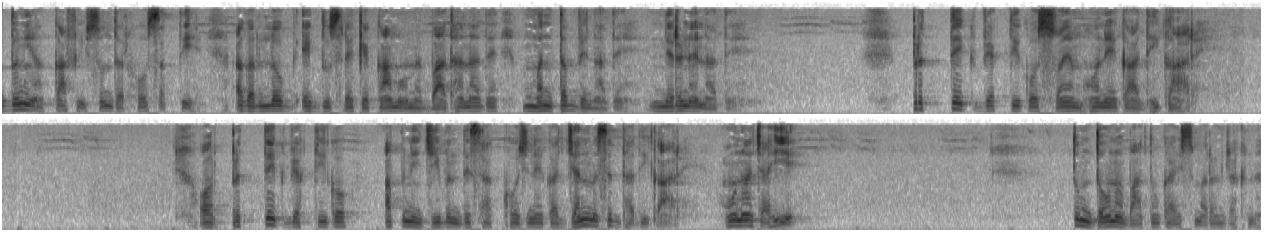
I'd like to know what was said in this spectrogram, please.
दुनिया काफ़ी सुंदर हो सकती है, अगर लोग एक दूसरे के कामों में बाधा ना दें, मंतव्य ना दें, निर्णय ना दें। प्रत्येक व्यक्ति को स्वयं होने का अधिकार है, और प्रत्येक व्यक्ति को अपनी जीवन दिशा खोजने का जन्म सिद्ध अधिकार है। होना चाहिए। तुम दोनों बातों का स्मरण रखना।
